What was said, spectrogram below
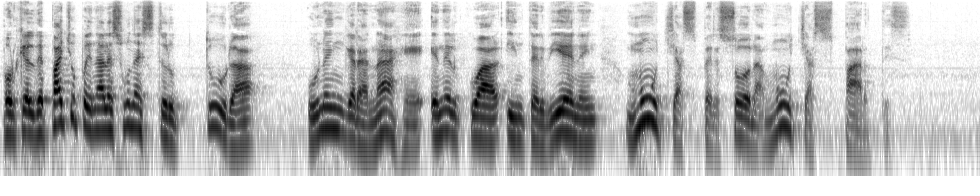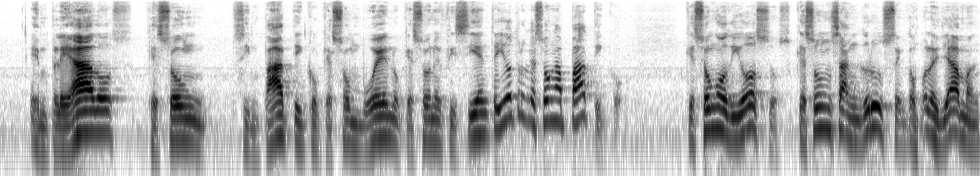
Porque el despacho penal es una estructura, un engranaje en el cual intervienen muchas personas, muchas partes. Empleados que son simpáticos, que son buenos, que son eficientes, y otros que son apáticos, que son odiosos, que son sangruces, como le llaman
